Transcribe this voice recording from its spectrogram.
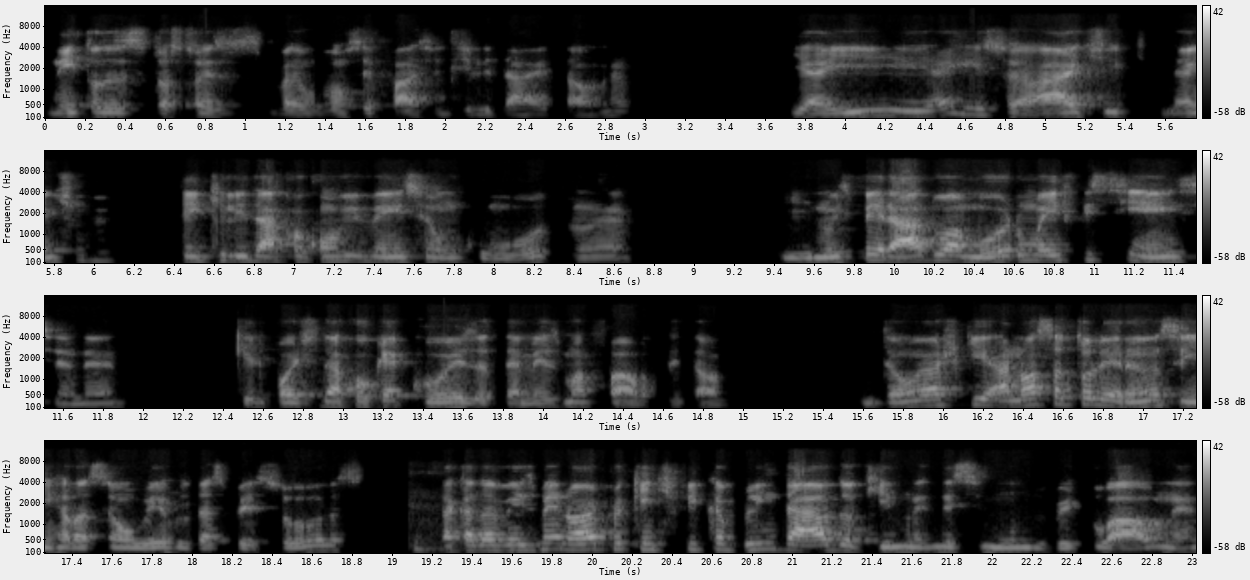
nem todas as situações vão ser fáceis de lidar e tal, né? E aí é isso, a arte, a gente tem que lidar com a convivência um com o outro, né? E não esperar do amor uma eficiência, né? Que ele pode dar qualquer coisa, até mesmo a falta e tal. Então, eu acho que a nossa tolerância em relação ao erro das pessoas está cada vez menor, porque a gente fica blindado aqui nesse mundo virtual, né?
